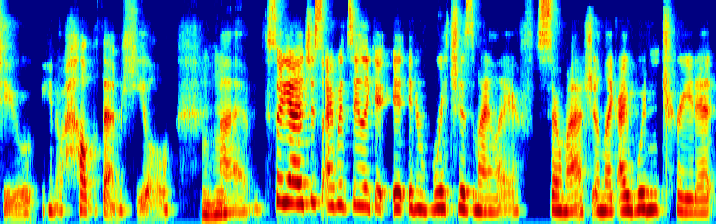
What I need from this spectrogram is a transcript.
to, you know, help them heal. Mm-hmm. Um, so yeah, it just I would say like it, it, enriches my life so much, and like I wouldn't trade it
